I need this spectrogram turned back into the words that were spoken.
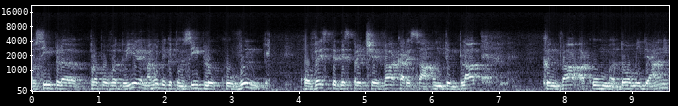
o simplă propovăduire, mai mult decât un simplu cuvânt, o veste despre ceva care s-a întâmplat cândva, acum 2000 de ani,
